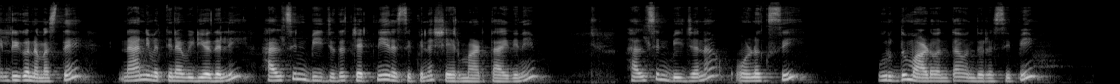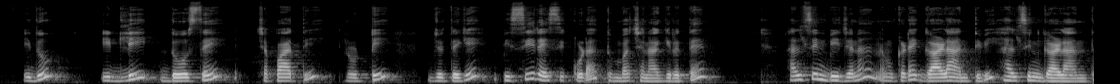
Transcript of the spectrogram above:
ಎಲ್ರಿಗೂ ನಮಸ್ತೆ. ನಾನಿವತ್ತಿನ ವಿಡಿಯೋದಲ್ಲಿ ಹಲಸಿನ ಬೀಜದ ಚಟ್ನಿ ರೆಸಿಪಿನ ಶೇರ್ ಮಾಡ್ತಾ ಇದ್ದೀನಿ. ಹಲಸಿನ ಬೀಜನ ಒಣಗಿಸಿ ಹುರಿದು ಮಾಡುವಂಥ ಒಂದು ರೆಸಿಪಿ. ಇದು ಇಡ್ಲಿ, ದೋಸೆ, ಚಪಾತಿ, ರೊಟ್ಟಿ ಜೊತೆಗೆ ಬಿಸಿ ರೈಸಿಗೆ ಕೂಡ ತುಂಬ ಚೆನ್ನಾಗಿರುತ್ತೆ. ಹಲಸಿನ ಬೀಜನ ನಮ್ಮ ಕಡೆ ಗಾಳ ಅಂತೀವಿ, ಹಲಸಿನ ಗಾಳ ಅಂತ.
